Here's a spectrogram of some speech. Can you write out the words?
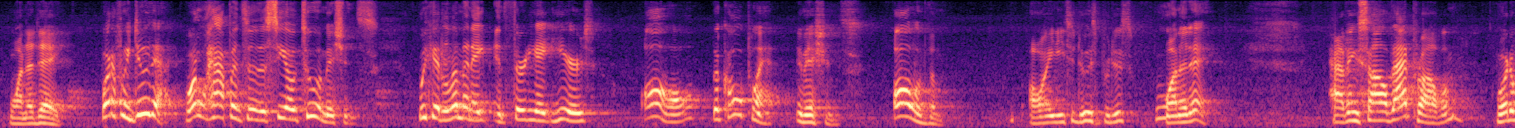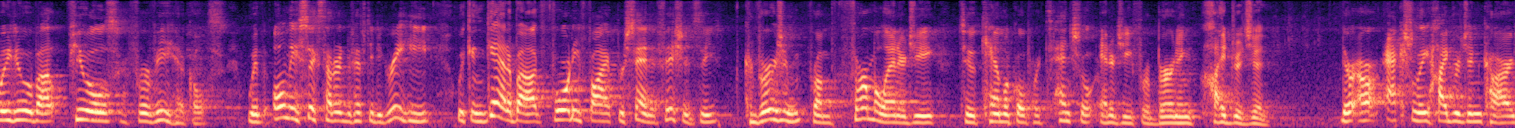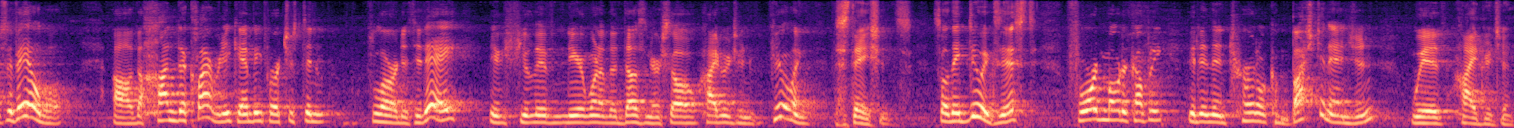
one a day. What if we do that? What will happen to the CO2 emissions? We could eliminate in 38 years all the coal plant emissions, all of them. All we need to do is produce one a day. Having solved that problem, what do we do about fuels for vehicles? with only 650 degree heat, we can get about 45% efficiency conversion from thermal energy to chemical potential energy for burning hydrogen. There are actually hydrogen cars available. Uh, the Honda Clarity can be purchased in Florida today if you live near one of the dozen or so hydrogen fueling stations. So they do exist. Ford Motor Company did an internal combustion engine with hydrogen.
